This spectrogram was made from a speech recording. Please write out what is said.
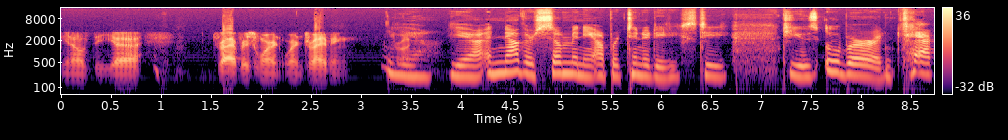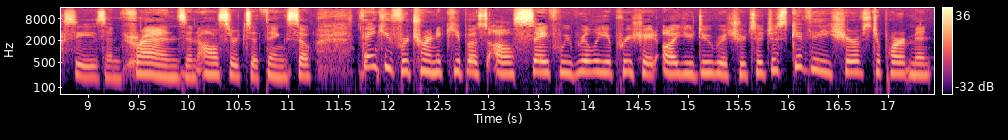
you know the uh, drivers weren't weren't driving. Drunk. Yeah, yeah, and now there's so many opportunities to to use Uber and taxis and yes. friends and all sorts of things. So, thank you for trying to keep us all safe. We really appreciate all you do, Richard. So, just give the sheriff's department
